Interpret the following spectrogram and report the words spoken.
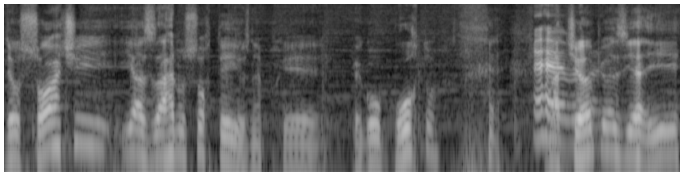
deu sorte e azar nos sorteios, né? Porque pegou o Porto É, na verdade. Champions e aí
